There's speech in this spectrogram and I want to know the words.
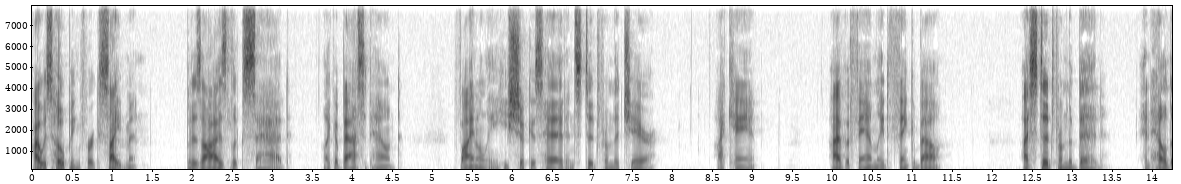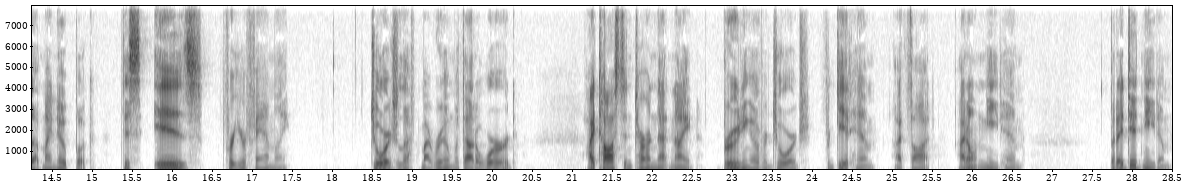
I was hoping for excitement, but his eyes looked sad, like a basset hound. Finally, he shook his head and stood from the chair. I can't. I have a family to think about. I stood from the bed and held up my notebook. This is for your family. George left my room without a word. I tossed and turned that night, brooding over George. Forget him, I thought. I don't need him. But I did need him.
